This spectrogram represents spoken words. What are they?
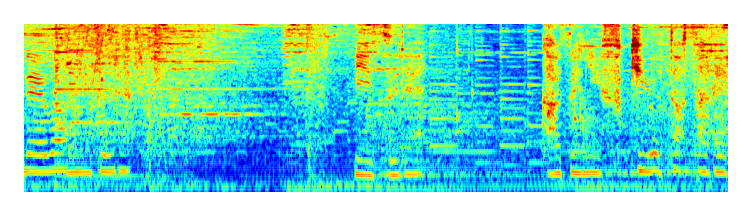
根は巡る。いずれ風に吹き落とされる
